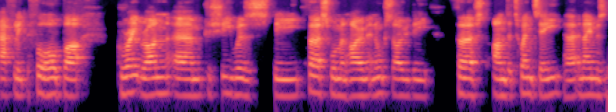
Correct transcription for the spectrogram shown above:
athlete before, but great run because she was the first woman home and also the first under 20. Uh, her name is,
